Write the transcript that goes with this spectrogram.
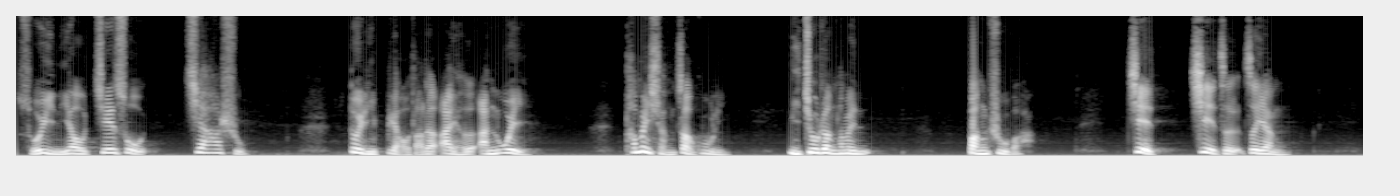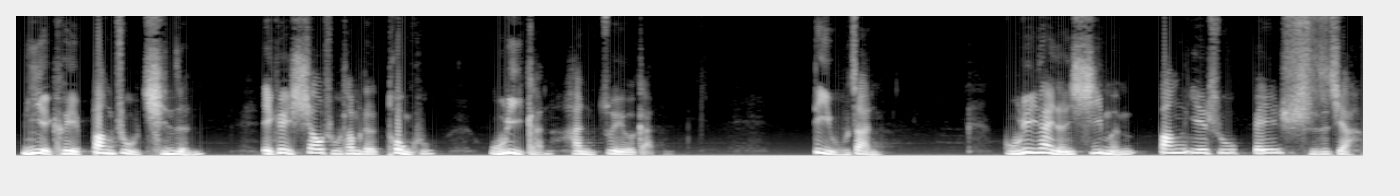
所以你要接受家属对你表达的爱和安慰。他们想照顾你，你就让他们帮助吧。借借着这样，你也可以帮助亲人，也可以消除他们的痛苦、无力感和罪恶感。第五站，鼓励那人西门帮耶稣背十字架。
